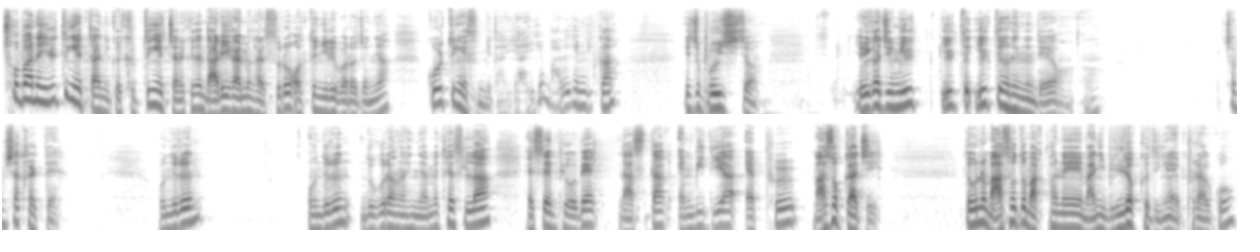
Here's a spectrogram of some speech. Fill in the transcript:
초반에 1등했다니까 급등했잖아요. 근데 날이 가면 갈수록 어떤 일이 벌어졌냐? 꼴등했습니다. 야 이게 말이 됩니까? 이제 좀 보이시죠? 여기가 지금 1, 1등 1등을 했는데요. 어? 처음 시작할 때 오늘은 오늘은 누구랑 했냐면 테슬라, S&P 500, 나스닥, 엔비디아, 애플, 마소까지. 근데 오늘 마소도 막판에 많이 밀렸거든요. 애플하고.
